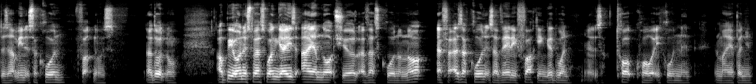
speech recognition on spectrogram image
Does that mean it's a clone? Fuck knows. I don't know. I'll be honest with this one, guys. I am not sure if this clone or not. If it is a clone, it's a very fucking good one. It's a top quality clone, then, in my opinion.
